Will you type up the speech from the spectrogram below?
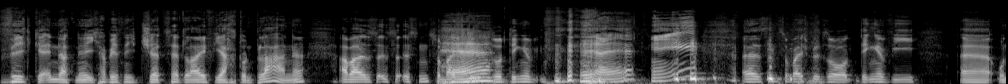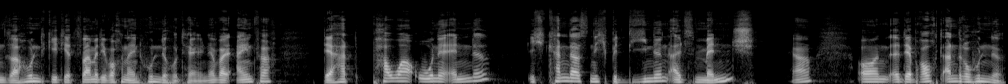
wild geändert, ne? Ich habe jetzt nicht Jet Set Live, Yacht und bla, ne? Aber es, ist, es sind zum Hä? Beispiel so Dinge wie Hä? Hä? Äh, es sind zum Beispiel so Dinge wie äh, unser Hund geht jetzt zweimal die Woche in ein Hundehotel, ne? Weil einfach der hat Power ohne Ende. Ich kann das nicht bedienen als Mensch, ja. Und äh, der braucht andere Hunde.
